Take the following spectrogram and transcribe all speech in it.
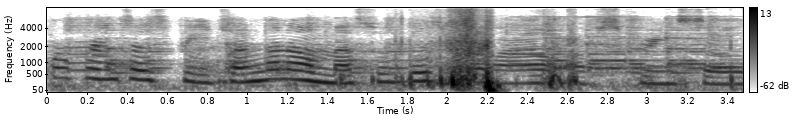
For Princess Peach. I'm gonna mess with this for a while off screen, so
